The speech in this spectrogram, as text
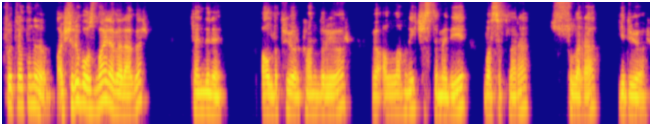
Fıtratını aşırı bozmayla beraber kendini aldatıyor, kandırıyor ve Allah'ın hiç istemediği vasıflara, sulara gidiyor.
